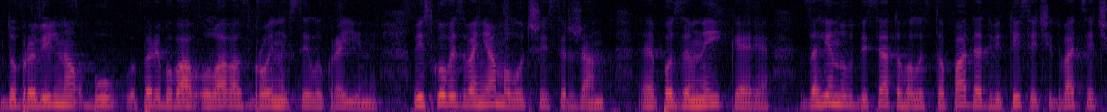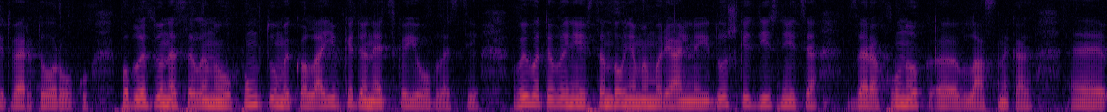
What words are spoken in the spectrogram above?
добровільно був, перебував у лавах Збройних сил України. Військове звання молодший сержант, е, позивний Керя. Загинув 10 листопада 2024 року поблизу населеного пункту Миколаївки Донецької області. Виготовлення і встановлення меморіальної дошки здійснюється за рахунок е, власника. Е,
